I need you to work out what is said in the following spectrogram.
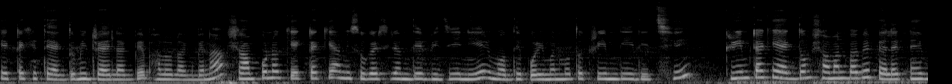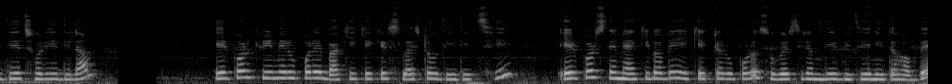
কেকটা খেতে একদমই ড্রাই লাগবে, ভালো লাগবে না। সম্পূর্ণ কেকটাকে আমি সুগার সিরাম দিয়ে ভিজিয়ে নিয়ে এর মধ্যে পরিমাণ মতো ক্রিম দিয়ে দিচ্ছি। ক্রিমটাকে একদম সমানভাবে প্যালেট নাইফ দিয়ে ছড়িয়ে দিলাম। এরপর ক্রিমের উপরে বাকি কেকের স্লাইসটাও দিয়ে দিচ্ছি। এরপর সেম একইভাবে এই কেকটার উপরও সুগার সিরাম দিয়ে ভিজিয়ে নিতে হবে।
